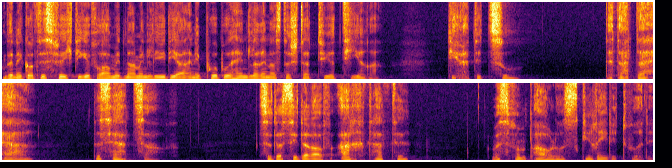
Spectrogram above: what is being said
Und eine gottesfürchtige Frau mit Namen Lydia, eine Purpurhändlerin aus der Stadt Thyatira, die hörte zu. Da tat der Herr das Herz auf, sodass sie darauf acht hatte, was von Paulus geredet wurde.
